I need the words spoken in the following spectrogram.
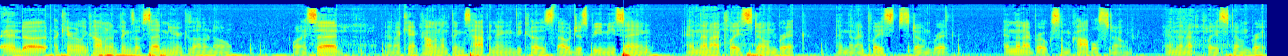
And uh, I can't really comment on things I've said in here because I don't know what I said, and I can't comment on things happening because that would just be me saying, and then I placed stone brick, and then I placed stone brick, and then I broke some cobblestone, and then I placed stone brick.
